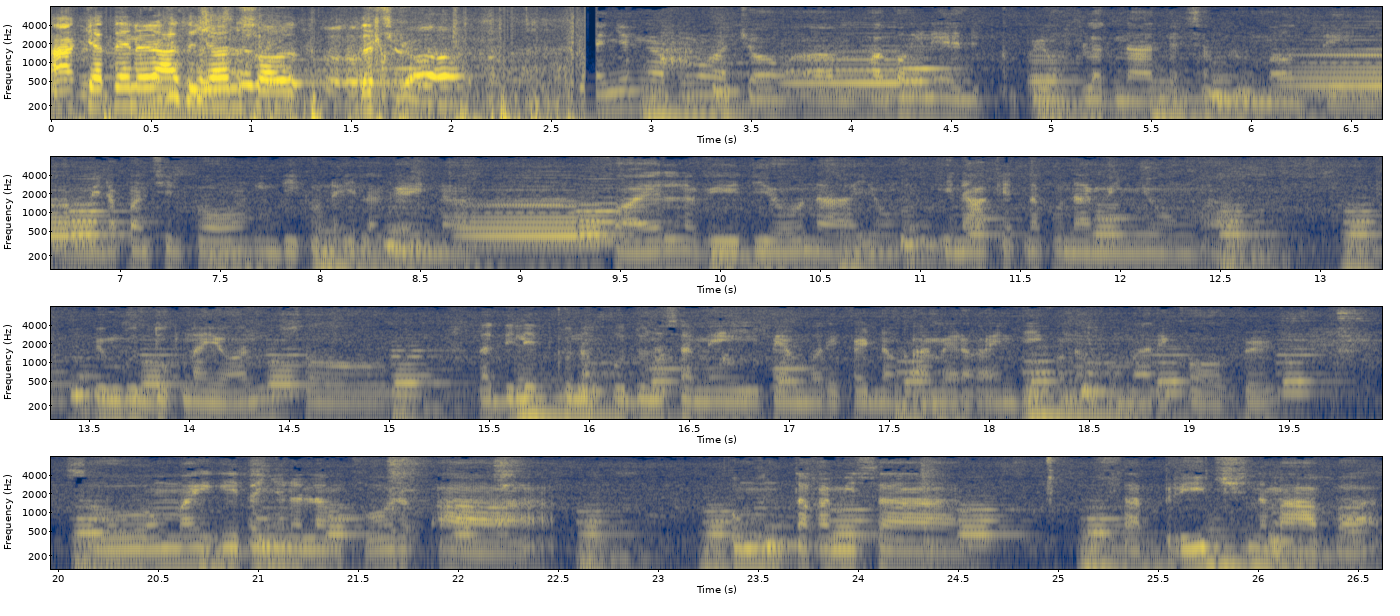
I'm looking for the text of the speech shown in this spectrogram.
aakyatin na natin yun. So, let's go. And nga po mga chong, um, habang ini-edit ko po yung vlog natin sa Blue Mountain, um, may napansin po akong hindi ko nailagay na file na video na yung inakit na po namin yung um, yung bundok na yon so na-delete ko na po dun sa may memory card ng camera kaya hindi ko na po ma-recover. So ang makikita nyo na lang po ah, pumunta kami sa sa bridge na mahaba.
